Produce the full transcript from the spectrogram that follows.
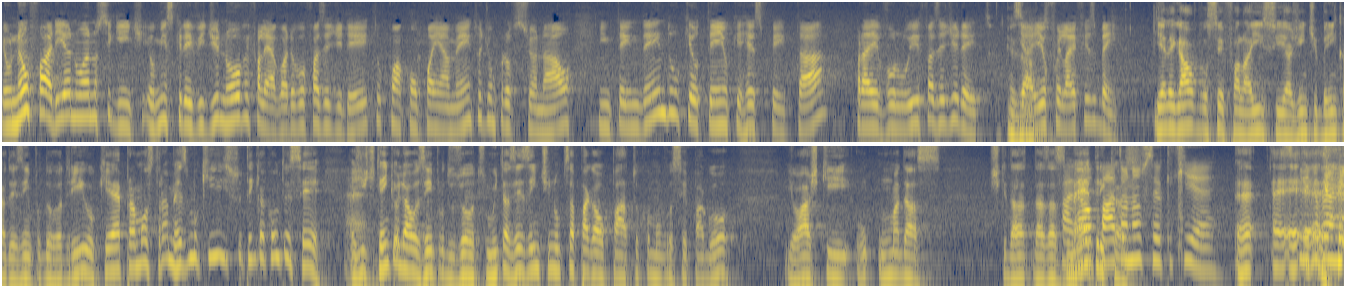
Eu não faria no ano seguinte. Eu me inscrevi de novo e falei, agora eu vou fazer direito com acompanhamento de um profissional, entendendo o que eu tenho que respeitar para evoluir e fazer direito. Exato. E aí eu fui lá e fiz bem. E é legal você falar isso e a gente brinca do exemplo do Rodrigo, que é para mostrar mesmo que isso tem que acontecer. A É. gente tem que olhar o exemplo dos outros. Muitas vezes a gente não precisa pagar o pato como você pagou. E eu acho que uma das acho que das, das as Pagar métricas. o pato eu não sei o que, que é. É, é, é, Explica é- pra mim.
